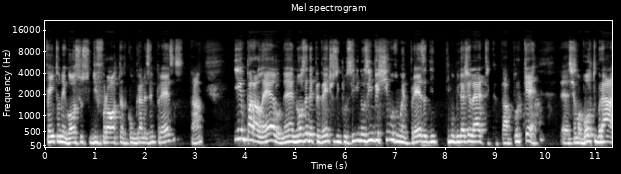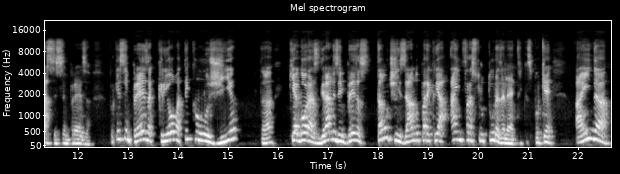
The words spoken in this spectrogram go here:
feitos negócios de frota com grandes empresas, tá? E em paralelo, né, nós EDP Ventures, inclusive, nós investimos numa empresa de, de mobilidade elétrica, tá? Por quê? É, chama Voltbras essa empresa. Porque essa empresa criou uma tecnologia, tá? Que agora as grandes empresas estão utilizando para criar infraestruturas elétricas, porque ainda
